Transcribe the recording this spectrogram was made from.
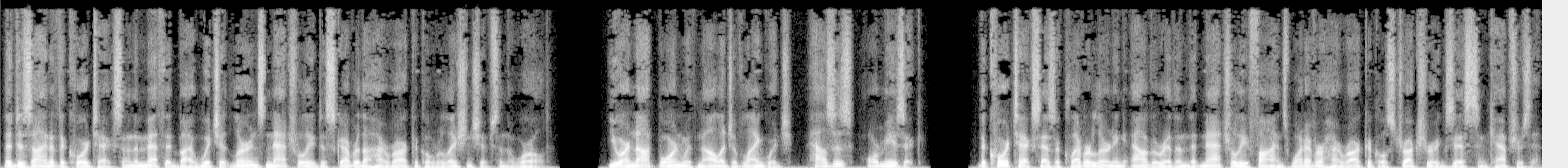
The design of the cortex and the method by which it learns naturally discover the hierarchical relationships in the world. You are not born with knowledge of language, houses, or music. The cortex has a clever learning algorithm that naturally finds whatever hierarchical structure exists and captures it.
